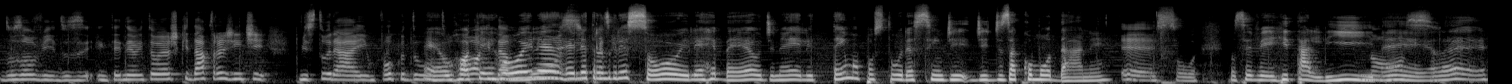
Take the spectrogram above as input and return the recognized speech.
dos ouvidos, entendeu? Então eu acho que dá pra gente misturar aí um pouco do, É, do o rock and da roll, ele é, ele é transgressor, ele é rebelde, né? Ele tem uma postura, assim, de, de desacomodar, né? A É. pessoa. Você vê Rita Lee, Nossa. né? Ela é...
